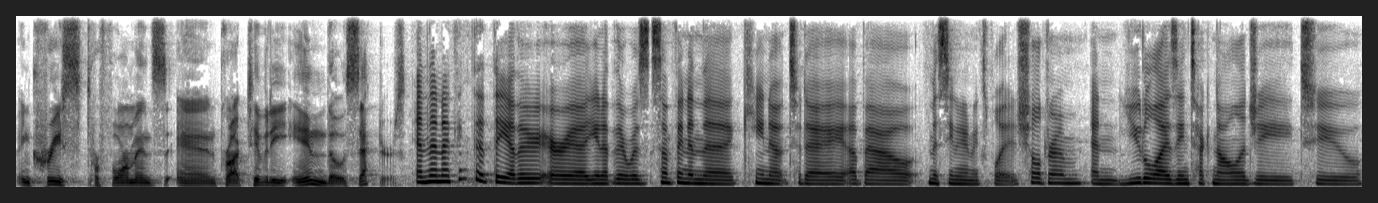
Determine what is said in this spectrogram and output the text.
increased performance and productivity in those sectors. And then I think that the other area, you know, there was something in the keynote today about missing and exploited children and utilizing technology to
